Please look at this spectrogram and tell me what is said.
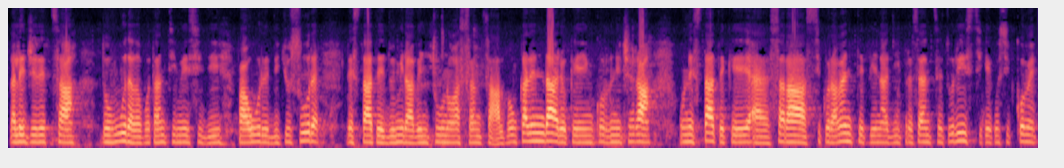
la leggerezza dovuta dopo tanti mesi di paure e di chiusure l'estate 2021 a San Salvo, un calendario che incornicerà un'estate che eh, sarà sicuramente piena di presenze turistiche, così come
